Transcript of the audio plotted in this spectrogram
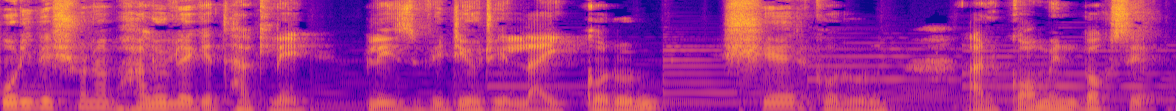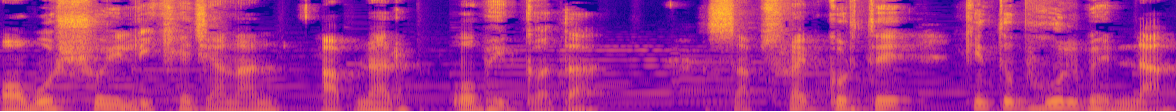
পরিবেশনা ভালো লেগে থাকলে প্লিজ ভিডিওটি লাইক করুন, শেয়ার করুন আর কমেন্ট বক্সে অবশ্যই লিখে জানান আপনার অভিজ্ঞতা। সাবস্ক্রাইব করতে কিন্তু ভুলবেন না।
